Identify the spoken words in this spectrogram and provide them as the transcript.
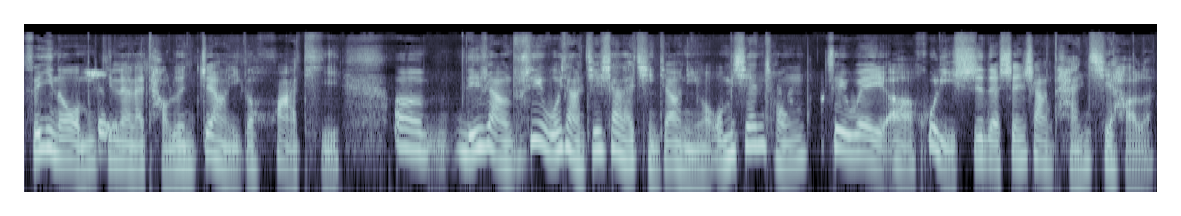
所以呢，我们今天来讨论这样一个话题。呃，李长，所以我想接下来请教您哦。我们先从这位呃护理师的身上谈起好了。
